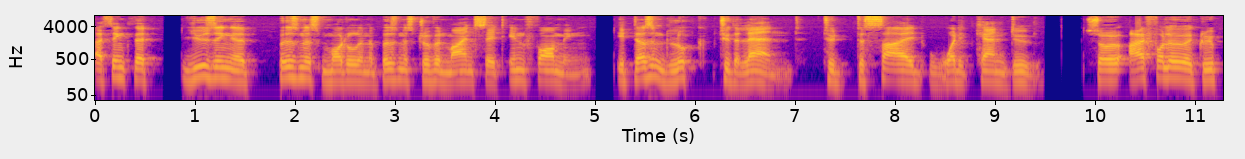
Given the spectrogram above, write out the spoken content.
I think that using a business model and a business driven mindset in farming, it doesn't look to the land to decide what it can do. So I follow a group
